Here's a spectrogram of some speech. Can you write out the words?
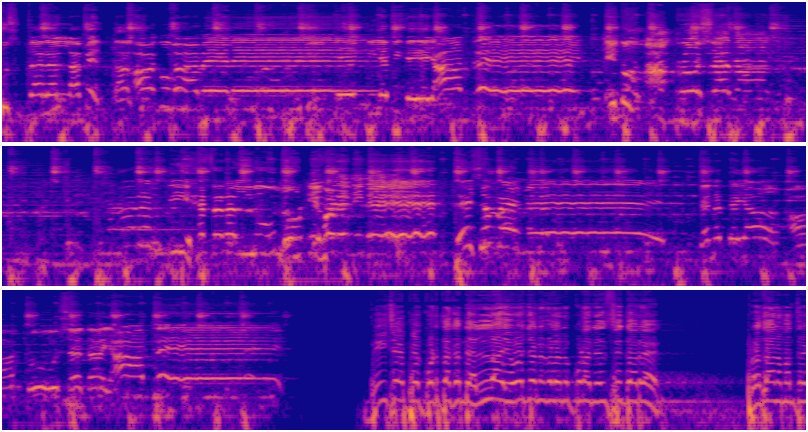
ದುಷ್ಟರೆಲ್ಲ ಬೆತ್ತಲಾಗುವ ವೇಳೆ ಬಿಜೆಪಿಯ ವಿಜಯ ಯಾತ್ರೆ ಇದು ಆಕ್ರೋಶದ ಈ ಹೆಸರಲ್ಲೂ ಲೂಟಿ ಹೊಡೆದಿದೆ. ದೇಶ ಪ್ರೇಮೆ, ಜನತೆಯ ಆಕ್ರೋಶದ ಯಾತ್ರೆ. ಬಿಜೆಪಿ ಕೊಡ್ತಕ್ಕಂಥ ಎಲ್ಲ ಯೋಜನೆಗಳನ್ನು ಕೂಡ ನಿಲ್ಲಿಸಿದ್ದಾರೆ. ಪ್ರಧಾನಮಂತ್ರಿ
